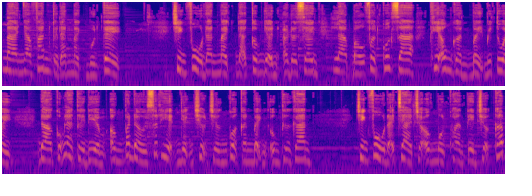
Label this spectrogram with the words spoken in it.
mà nhà văn người Đan Mạch muốn kể. Chính phủ Đan Mạch đã công nhận Andersen là báu vật quốc gia khi ông gần 70 tuổi. Đó cũng là thời điểm ông bắt đầu xuất hiện những triệu chứng của căn bệnh ung thư gan. Chính phủ đã trả cho ông một khoản tiền trợ cấp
